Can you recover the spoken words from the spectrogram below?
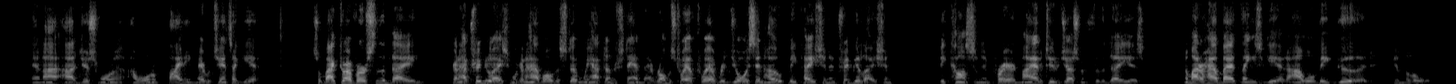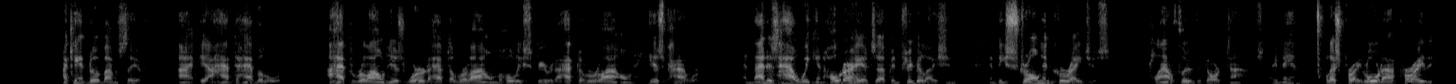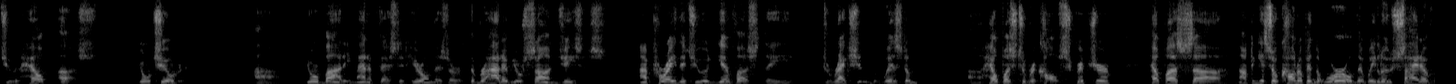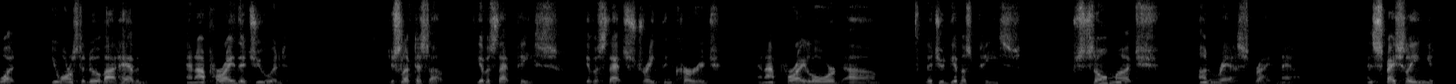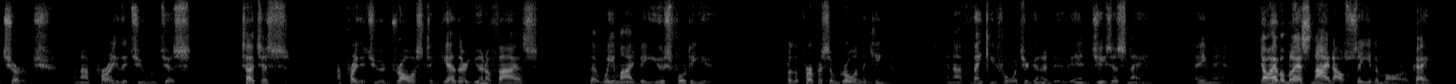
And I, I just want to I want to fight him every chance I get. So back to our verse of the day. We're going to have tribulation. We're going to have all this stuff. And we have to understand that. Romans 12, 12, rejoice in hope, be patient in tribulation, be constant in prayer. And my attitude adjustment for the day is no matter how bad things get, I will be good in the Lord. I can't do it by myself. I, I have to have the Lord. I have to rely on His Word. I have to rely on the Holy Spirit. I have to rely on His power. And that is how we can hold our heads up in tribulation and be strong and courageous and plow through the dark times. Amen. Let's pray. Lord, I pray that you would help us, your children, uh, your body manifested here on this earth, the bride of your Son, Jesus. I pray that you would give us the direction, the wisdom, uh, help us to recall Scripture, help us uh, not to get so caught up in the world that we lose sight of what you want us to do about heaven. And I pray that you would just lift us up. Give us that peace. Give us that strength and courage. And I pray, Lord, uh, that you'd give us peace. So much unrest right now, especially in your church. And I pray that you would just touch us. I pray that you would draw us together, unify us, that we might be useful to you for the purpose of growing the kingdom. And I thank you for what you're going to do. In Jesus' name, amen. Y'all have a blessed night. I'll see you tomorrow, okay?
